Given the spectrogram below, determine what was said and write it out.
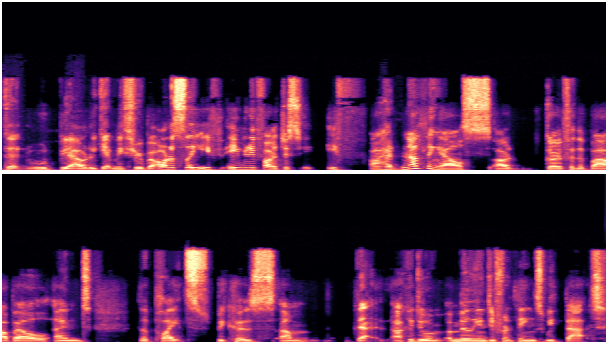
that would be able to get me through. But honestly, if even if I just if I had nothing else, I'd go for the barbell and the plates because um that I could do a, a million different things with that.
